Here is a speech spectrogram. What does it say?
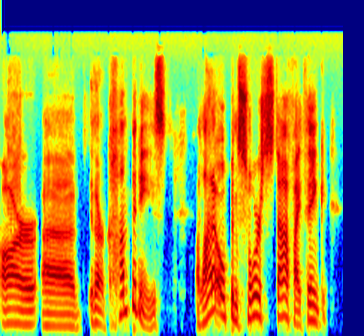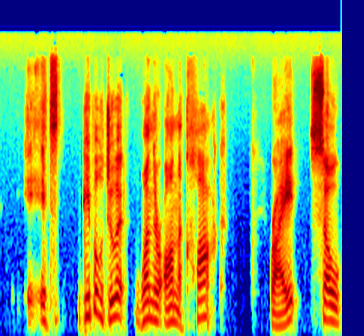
are uh, there are companies, a lot of open source stuff. I think it's people do it when they're on the clock, right? So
